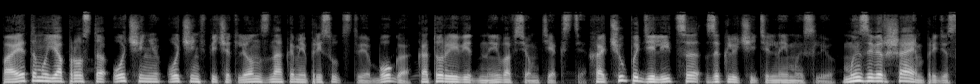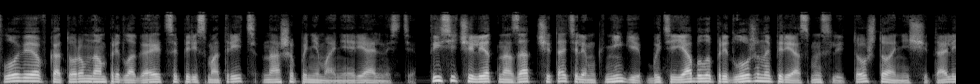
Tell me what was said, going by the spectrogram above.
Поэтому я просто очень-очень впечатлен знаками присутствия Бога, которые видны во всем тексте. Хочу поделиться заключительной мыслью. Мы завершаем предисловие, в котором нам предлагается пересмотреть наше понимание реальности. Тысячи лет назад читателям книги «Бытия» было предложено переосмыслить то, что они считали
